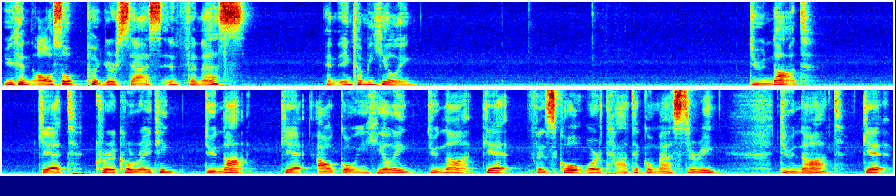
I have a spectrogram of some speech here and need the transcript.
You can also put your stats in finesse and incoming healing. Do not get critical rating, do not get outgoing healing, do not get physical or tactical mastery, do not get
